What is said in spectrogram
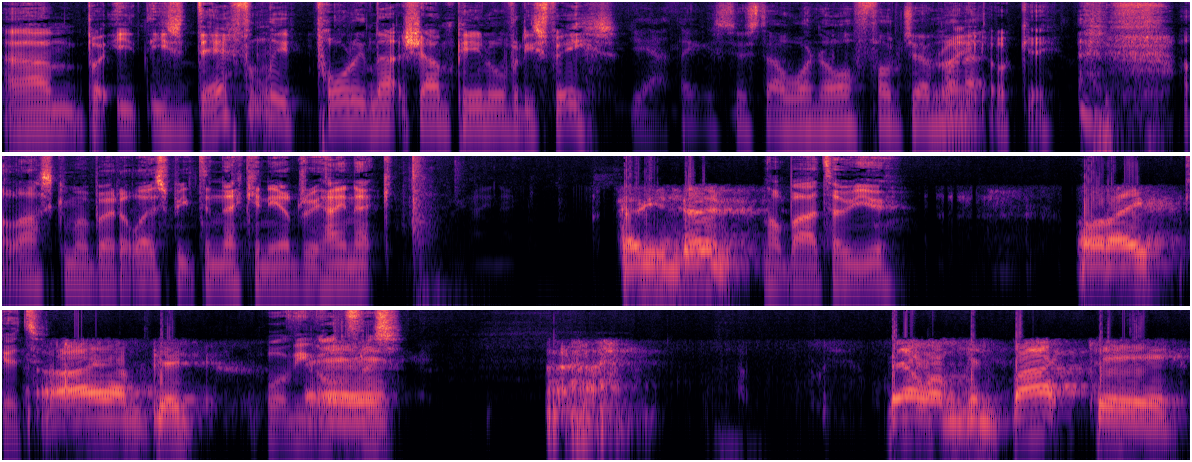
Um, but he, he's definitely pouring that champagne over his face. Yeah, I think it's just a one off for Jim. Right. Okay. I'll ask him about it. Let's speak to Nick and Airdrie. Hi, Nick. How are you doing? Not bad. How are you? All right. Good. I am good. What have you got uh, for us? Well, I'm going back to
